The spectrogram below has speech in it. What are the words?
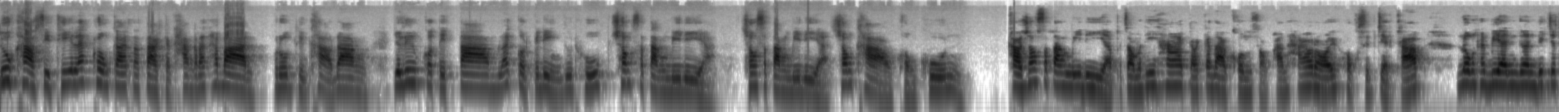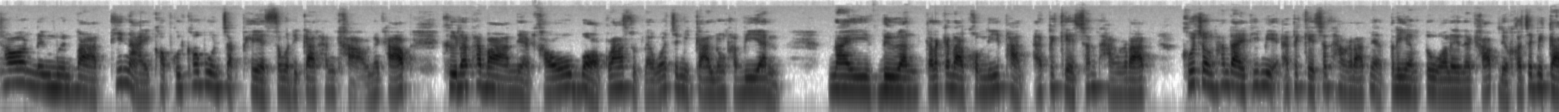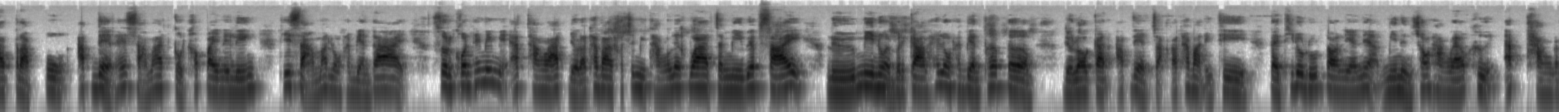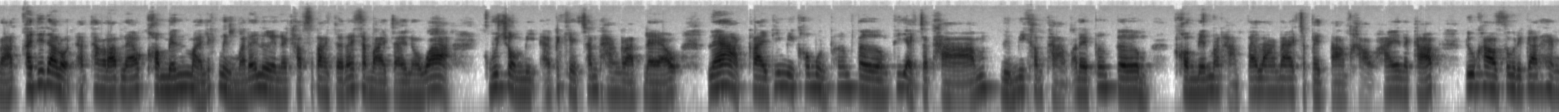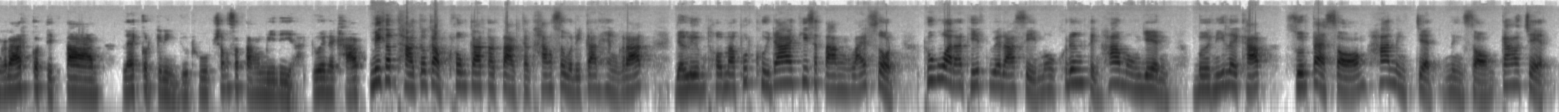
ดูข่าวสิทธิและโครงการต่างๆ จากทางรัฐบาล รวมถึงข่าวดัง อย่าลืมกดติดตามและกดกระดิ่ง YouTube ช่องสตังมีเดีย ช่องสตังมีเดีย ช่องข่าวของคุณ ข่าวช่องสตังมีเดีย ประจำวันที่ 5 กรกฎาคม 2567 ครับ ลงทะเบียนเงินดิจิทัล 10,000 บาทที่ไหนขอบคุณข้อมูลจากเพจสวัสดิการทันข่าวนะครับ คือรัฐบาลเนี่ยเขาบอกล่าสุดแล้วว่าจะมีการลงทะเบียน ในเดือนกรกฎาคมนี้ผ่านแอปพลิเคชันทางรัฐ คุณผู้ชมท่านใดที่มีแอปพลิเคชันทางรัฐเนี่ยเตรียมตัวเลยนะครับ เดี๋ยวเขาจะมีการปรับปรุงอัปเดตให้สามารถกดเข้าไปในลิงก์ที่สามารถลงทะเบียนได้ ส่วนคนที่ไม่มีแอปทางรัฐเดี๋ยวรัฐบาลเขาจะมีทางเลือกว่าจะมีเว็บไซต์ หรือมีหน่วยบริการให้ลงทะเบียนเพิ่มเติม เดี๋ยวรอการอัปเดตจากรัฐบาลอีกที แต่ที่เรารู้ตอนนี้เนี่ยมีหนึ่งช่องทางแล้วคือแอปทางรัฐ ใครที่ดาวน์โหลดแอปทางรัฐแล้วคอมเมนต์หมายเลขหนึ่งมาได้เลยนะครับสตางค์จะได้สบายใจนะว่า คุณผู้ชมมีแอปพลิเคชันทางรัฐแล้ว และหากใครที่มีข้อมูลเพิ่มเติมที่อยากจะถาม หรือมีคำถามอะไรเพิ่มเติมคอมเมนต์มาถามใต้ล่างได้จะไปตามข่าวให้นะครับ ดูข่าวสวัสดิการแห่งรัฐกดติดตาม และกดกระดิ่ง YouTube ช่องสตังมีเดียด้วยนะครับ มีคำถามเกี่ยวกับโครงการต่างๆ จากทางสวัสดิการแห่งรัฐ อย่าลืมโทรมาพูดคุยได้ที่สตังไลฟ์สด ทุกวันอาทิตย์เวลา 4 โมงครึ่งถึง 5 โมงเย็น เบอร์นี้เลยครับ 0825171297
